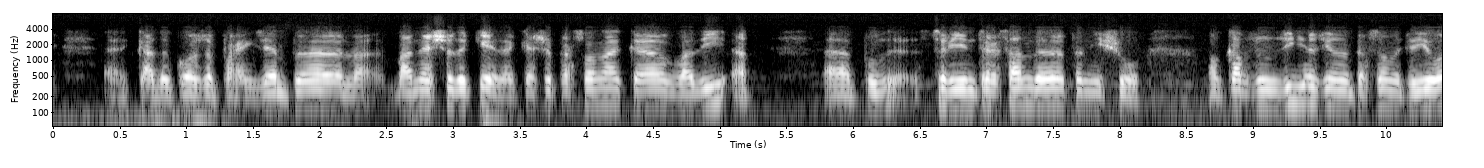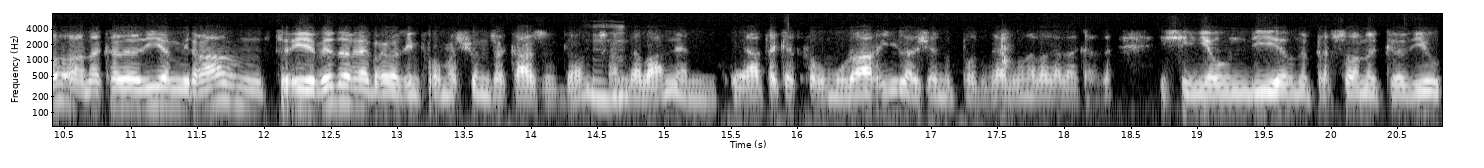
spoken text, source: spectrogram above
eh, cada cosa, per exemple, la, va néixer de què? D'aquesta persona que va dir eh, eh, seria interessant de tenir això. Al cap d'uns dies hi ha una persona que diu oh, anar cada dia a mirar, estaria bé de rebre les informacions a casa. Doncs, mm -hmm. endavant, hem creat aquest formulari, la gent ho pot rebre una vegada a casa. I si hi ha un dia una persona que diu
